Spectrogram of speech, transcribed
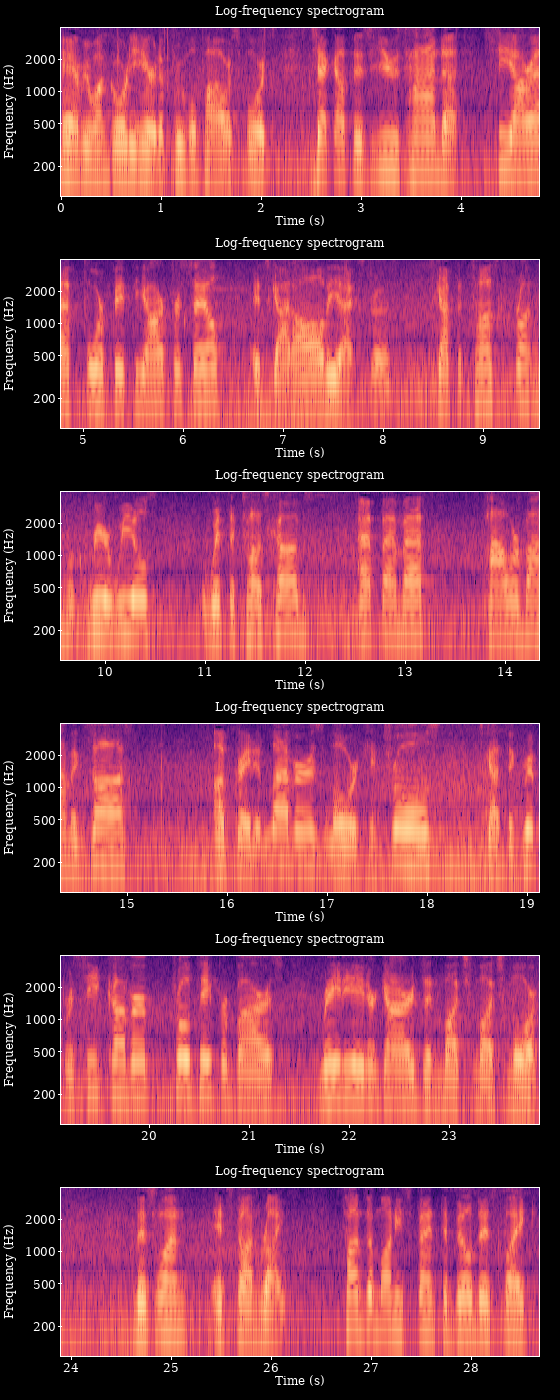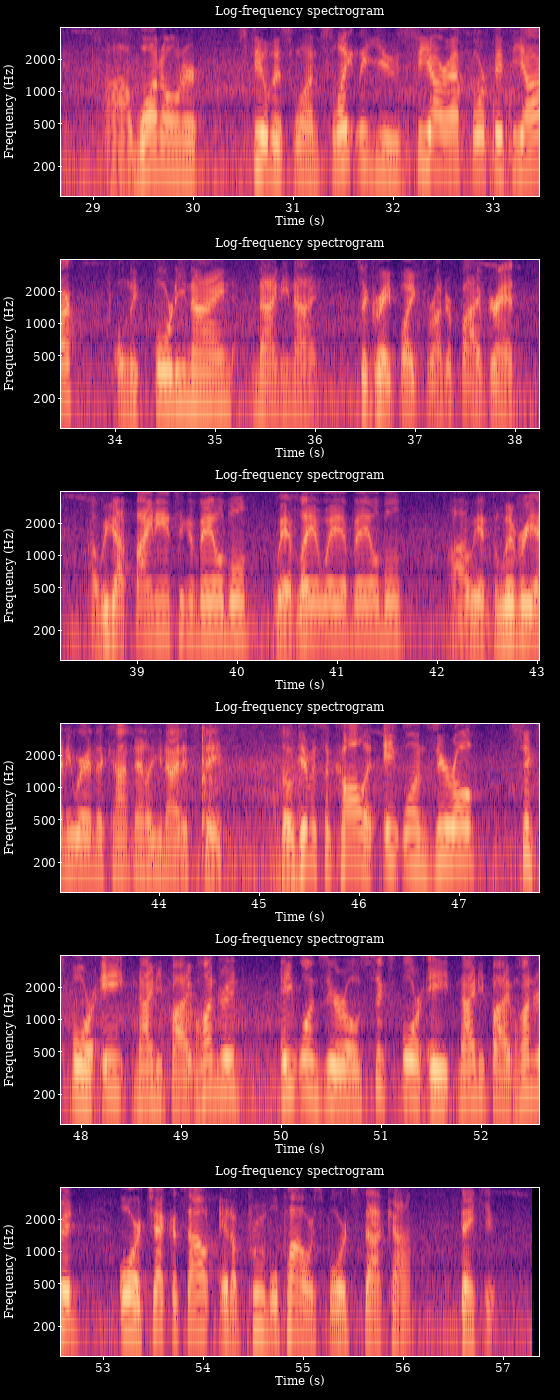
Hey everyone, Gordy here at Approval Power Sports. Check out this used Honda CRF 450R for sale. It's got all the extras. It's got the Tusk front and rear wheels with the Tusk hubs, FMF power bomb exhaust, upgraded levers, lower controls. It's got the gripper seat cover, pro taper bars, radiator guards, and much, much more. This one, it's done right. Tons of money spent to build this bike. Uh, one owner, steal this one. Slightly used CRF 450R, only $49.99. It's a great bike for under five grand. Uh, we got financing available. We have layaway available. Uh, we have delivery anywhere in the continental United States. So give us a call at 810-648-9500, 810-648-9500, or check us out at approvalpowersports.com. Thank you.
